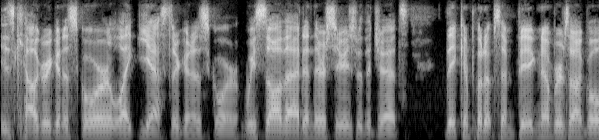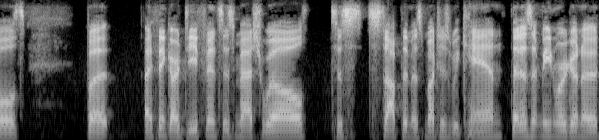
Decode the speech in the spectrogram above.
is Calgary going to score? Like, yes, they're going to score. We saw that in their series with the Jets. They can put up some big numbers on goals, but I think our defense is matched well to stop them as much as we can. That doesn't mean we're going to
